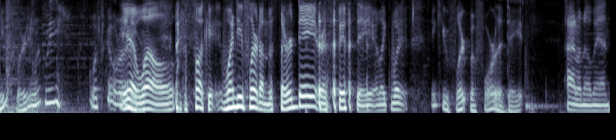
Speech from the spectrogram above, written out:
you flirting with me? What's going on? yeah, here? well, the fuck. When do you flirt on the third day or the fifth day or like what? I think you flirt before the date. I don't know, man.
